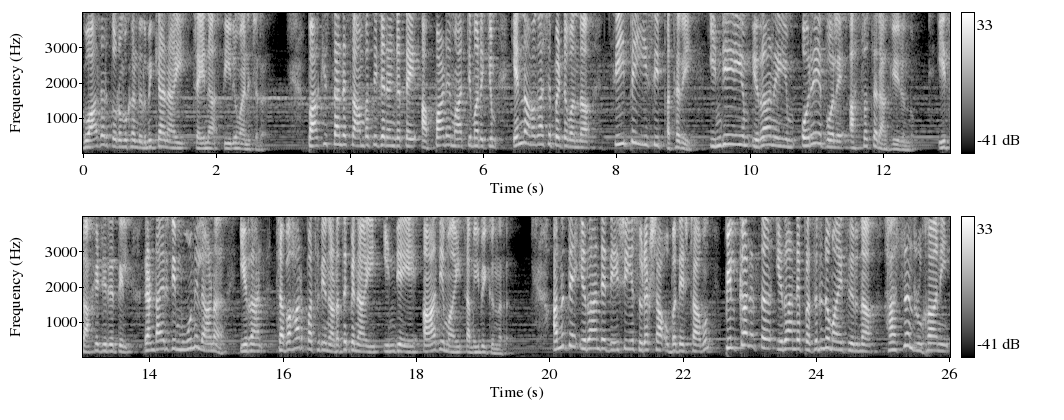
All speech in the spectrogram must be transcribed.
ഗ്വാദർ തുറമുഖം നിർമ്മിക്കാനായി ചൈന തീരുമാനിച്ചത്. പാകിസ്ഥാന്റെ സാമ്പത്തിക രംഗത്തെ അപ്പാടെ മാറ്റിമറിക്കും എന്ന് അവകാശപ്പെട്ടു വന്ന സി പി ഇ സി പദ്ധതി ഇന്ത്യയെയും ഇറാനെയും ഒരേപോലെ അസ്വസ്ഥരാക്കിയിരുന്നു. ഈ സാഹചര്യത്തിൽ രണ്ടായിരത്തി മൂന്നിലാണ് ഇറാൻ ചബഹാർ പദ്ധതി നടത്തിപ്പിനായി ഇന്ത്യയെ ആദ്യമായി സമീപിക്കുന്നത്. അന്നത്തെ ഇറാന്റെ ദേശീയ സുരക്ഷാ ഉപദേഷ്ടാവും പിൽക്കാലത്ത് ഇറാന്റെ പ്രസിഡന്റുമായി തീർന്ന ഹസൻ റുഹാനി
